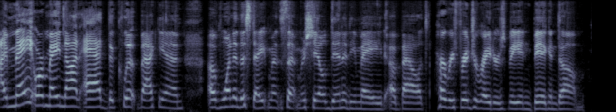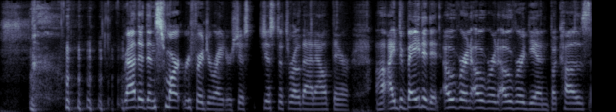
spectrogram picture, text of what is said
I may or may not add the clip back in of one of the statements that Michelle Dennedy made about her refrigerators being big and dumb. Rather than smart refrigerators, just just to throw that out there, uh, I debated it over and over and over again because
